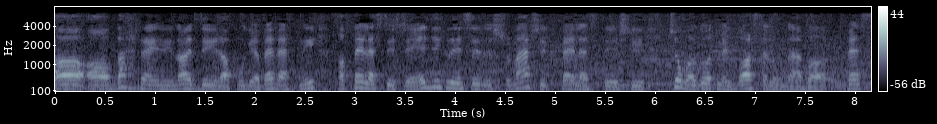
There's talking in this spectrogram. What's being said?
a, a Bahreini nagydíjra fogja bevetni a fejlesztési egyik részét, és a másik fejlesztési csomagot még Barcelonába vesz,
